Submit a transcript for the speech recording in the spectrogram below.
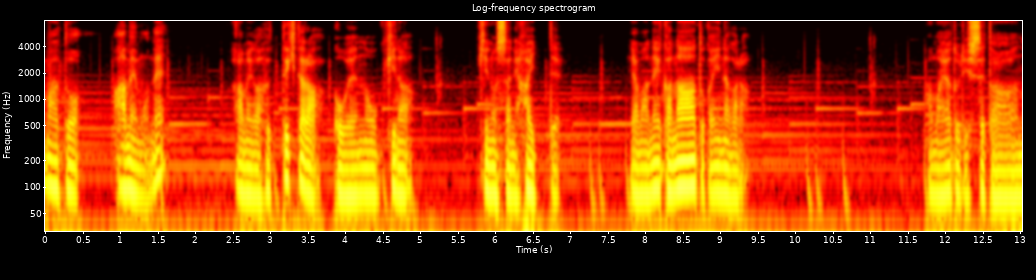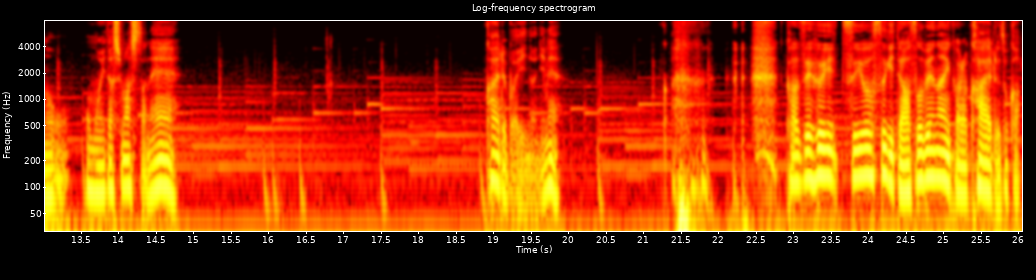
まああと、雨もね、雨が降ってきたら公園の大きな木の下に入って、山ねえかなとか言いながら、雨宿りしてたのを思い出しましたね。帰ればいいのにね。風吹い強すぎて遊べないから帰るとか、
